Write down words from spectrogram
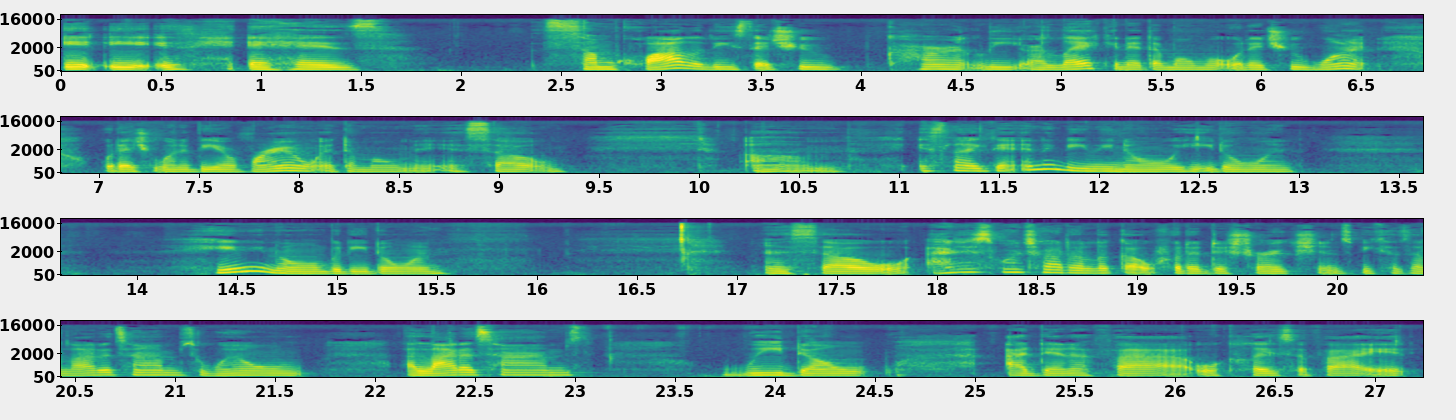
it it it has some qualities that you currently are lacking at the moment, or that you want, or that you want to be around at the moment, and so um, it's like the enemy be knowing what he doing. He be knowing what he doing. And so I just want y'all to look out for the distractions because a lot of times we don't, a lot of times we don't identify or classify it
